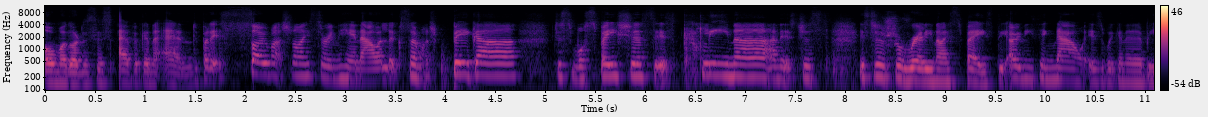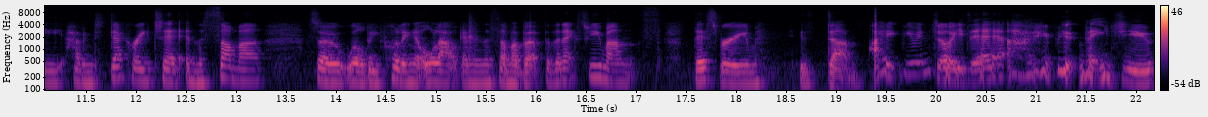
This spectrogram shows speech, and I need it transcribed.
oh my god, is this ever going to end? But it's so much nicer in here now. It looks so much bigger, just more spacious, it's cleaner, and it's just, it's just a really nice space. The only thing now is we're going to be having to decorate it in the summer. So we'll be pulling it all out again in the summer. But for the next few months, this room is done. I hope you enjoyed it. I hope it made you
